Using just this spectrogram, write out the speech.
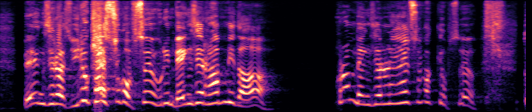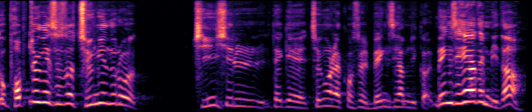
맹세를 할 수 이렇게 할 수가 없어요. 우리 맹세를 합니다. 그럼 맹세는 할 수밖에 없어요. 또 법정에 있어서 증인으로 진실되게 증언할 것을 맹세합니까? 맹세해야 됩니다.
